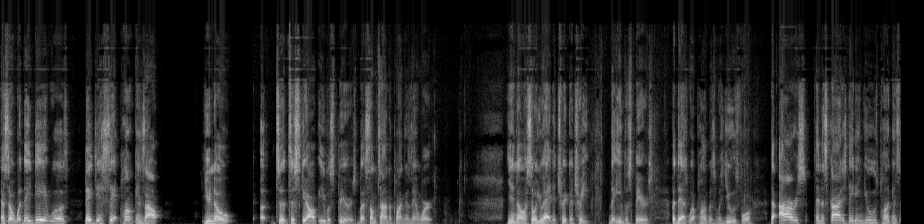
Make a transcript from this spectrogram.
And so what they did was they just set pumpkins out, you know, uh, to to scare off evil spirits. But sometimes the pumpkins didn't work. You know, and so you had to trick or treat the evil spirits. But that's what pumpkins was used for. The Irish and the Scottish, they didn't use pumpkins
